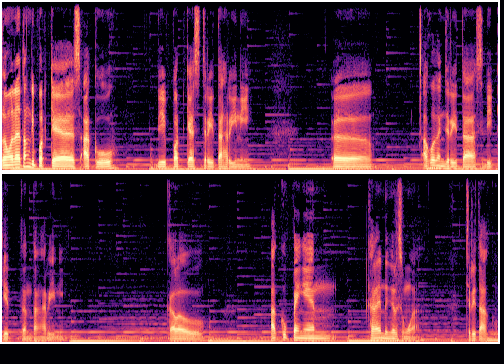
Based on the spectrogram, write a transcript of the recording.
Selamat datang di podcast aku Di podcast cerita hari ini. Eh Aku akan cerita sedikit tentang hari ini. Kalau Aku pengen Kalian dengar semua Cerita aku.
